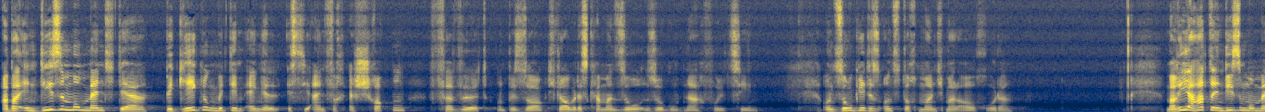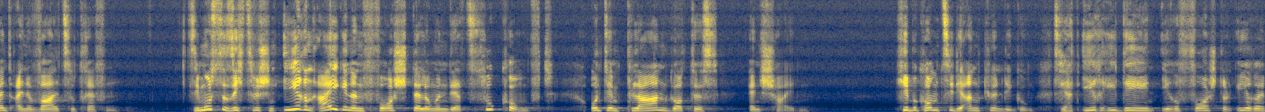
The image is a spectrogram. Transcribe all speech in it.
Aber in diesem Moment der Begegnung mit dem Engel ist sie einfach erschrocken, verwirrt und besorgt. Ich glaube, das kann man so, so gut nachvollziehen. Und so geht es uns doch manchmal auch, oder? Maria hatte in diesem Moment eine Wahl zu treffen. Sie musste sich zwischen ihren eigenen Vorstellungen der Zukunft und dem Plan Gottes entscheiden. Hier bekommt sie die Ankündigung. Sie hat ihre Ideen, ihre Vorstellungen, ihre,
